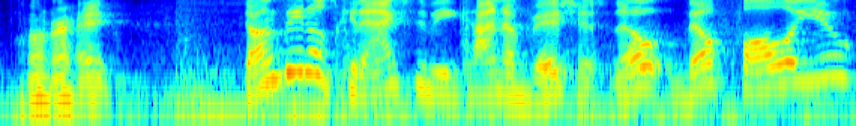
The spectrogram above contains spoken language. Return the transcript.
Alright. Dung beetles can actually be kind of vicious. They'll they'll follow you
